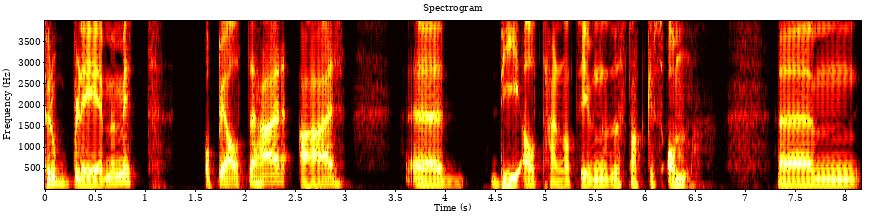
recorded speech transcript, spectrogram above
problemet mitt oppi alt det her er eh, de alternativene det snakkes om. Um,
